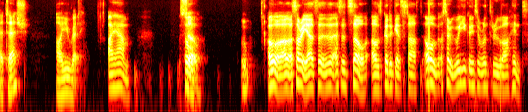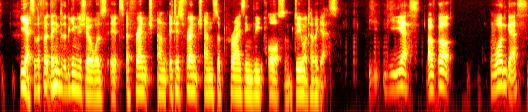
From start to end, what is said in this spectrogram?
Hetesh, are you ready? I am. So, So. Oh, oh, sorry. Yeah, uh, so, I said so. I was going to get started. Oh, sorry. Were you going to run through our hint? yeah, so the, the hint at the beginning of the show was it's a French and it is French and surprisingly awesome. Do you want to have a guess? Y- yes, I've got one guess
